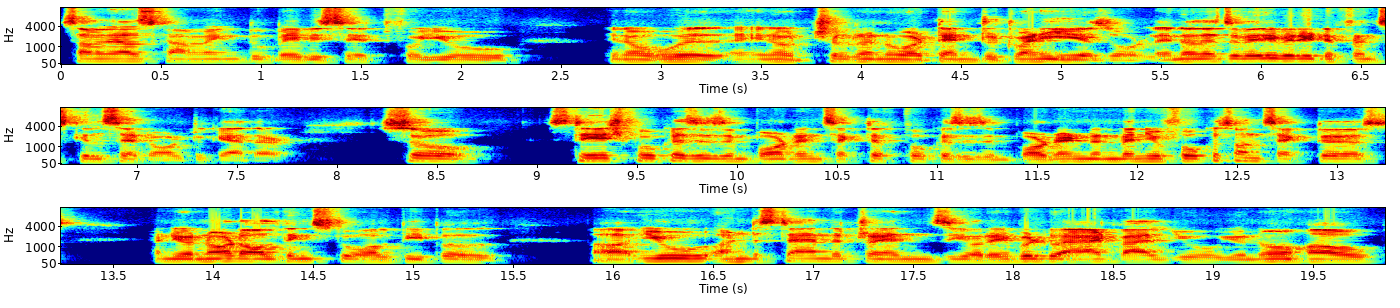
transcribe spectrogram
someone else coming to babysit for you, you know, who you know, children who are 10 to 20 years old. You know, that's a very, very different skill set altogether. So stage focus is important, sector focus is important. And when you focus on sectors and you're not all things to all people, uh, you understand the trends, you're able to add value, you know how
